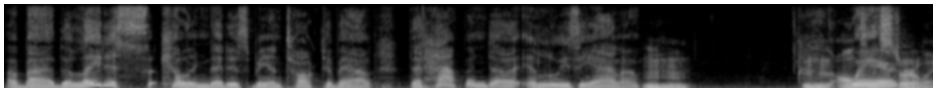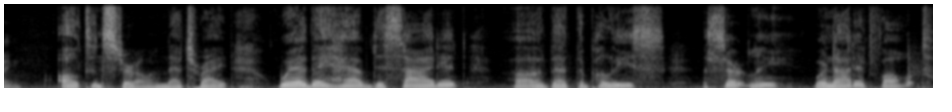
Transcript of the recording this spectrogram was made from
uh, by the latest killing that is being talked about that happened uh, in Louisiana. Mm-hmm. Mm-hmm. Alton where, Sterling. Alton Sterling, that's right. Where they have decided uh, that the police certainly were not at fault,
